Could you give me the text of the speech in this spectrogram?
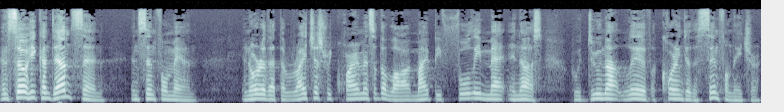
And so he condemned sin in sinful man in order that the righteous requirements of the law might be fully met in us who do not live according to the sinful nature,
